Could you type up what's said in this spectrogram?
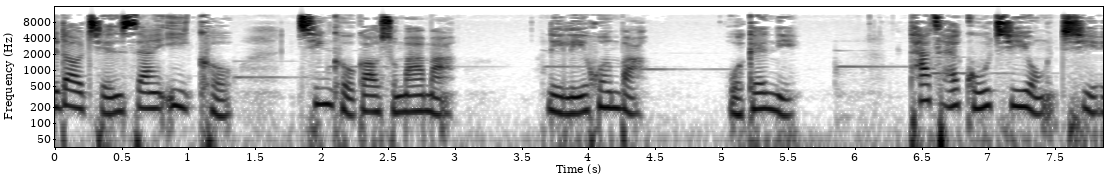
直到前三一口亲口告诉妈妈：“你离婚吧，我跟你。”她才鼓起勇气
